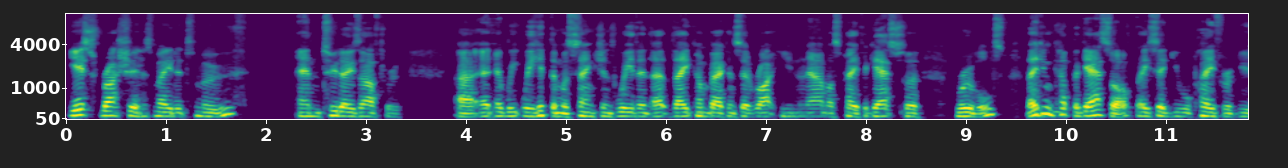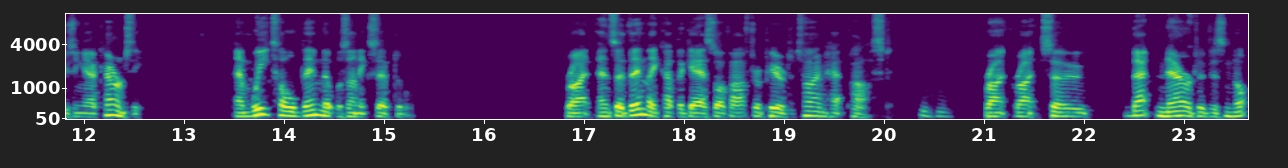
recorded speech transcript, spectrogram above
yes, Russia has made its move and two days after it, uh, we, we hit them with sanctions. We then uh, they come back and said, right, you now must pay for gas for rubles. They didn't cut the gas off. They said you will pay for it using our currency, and we told them that was unacceptable. Right, and so then they cut the gas off after a period of time had passed. Mm-hmm. Right, right. So that narrative is not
